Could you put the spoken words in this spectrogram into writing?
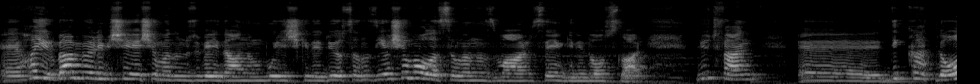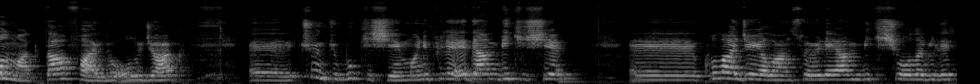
E, hayır ben böyle bir şey yaşamadım Zübeyde Hanım bu ilişkide diyorsanız yaşama olasılığınız var sevgili dostlar. Lütfen e, dikkatli olmakta fayda olacak. E, çünkü bu kişi manipüle eden bir kişi, e, kolayca yalan söyleyen bir kişi olabilir.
